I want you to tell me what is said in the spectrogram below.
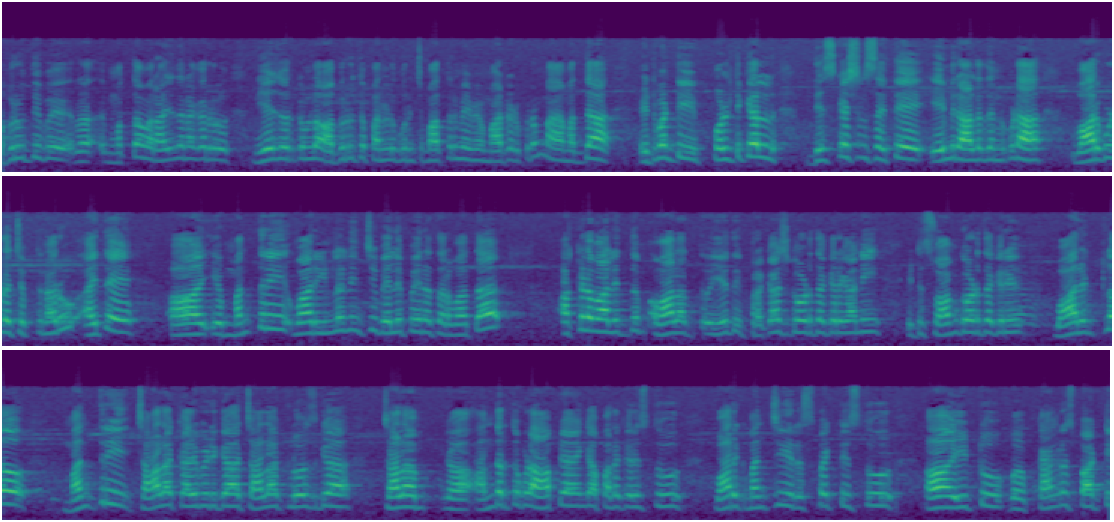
అభివృద్ధి మొత్తం రాజేంద్ర నగర్ నియోజకవర్గంలో అభివృద్ధి పనుల గురించి మాత్రమే మేము మాట్లాడుకున్నాం. మా మధ్య ఎటువంటి పొలిటికల్ డిస్కషన్స్ అయితే ఏమి రాలేదని కూడా వారు కూడా చెప్తున్నారు. అయితే మంత్రి వారి ఇండ్ల నుంచి వెళ్ళిపోయిన తర్వాత అక్కడ వాళ్ళిద్దరు వాళ్ళ ఏది ప్రకాష్ గౌడ్ దగ్గర కానీ ఇటు స్వామి గౌడ్ దగ్గర వాళ్ళ ఇంట్లో మంత్రి చాలా కలివిడిగా చాలా క్లోజ్గా చాలా అందరితో కూడా ఆప్యాయంగా పలకరిస్తూ వారికి మంచి రెస్పెక్ట్ ఇస్తూ ఇటు కాంగ్రెస్ పార్టీ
